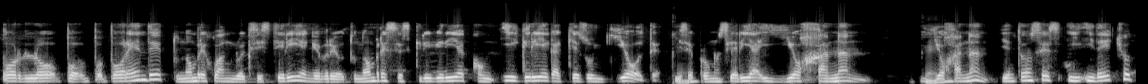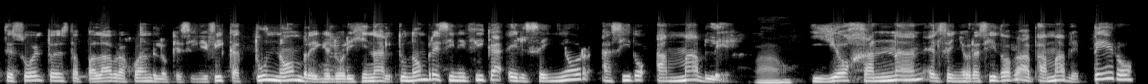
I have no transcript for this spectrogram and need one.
Por, lo, por, ende, tu nombre Juan no existiría en hebreo. Tu nombre se escribiría con Y, que es un yod, y se pronunciaría Yohanan. Yohanan. Y entonces, y, de hecho te suelto esta palabra, Juan, de lo que significa tu nombre en el original. Tu nombre significa el Señor ha sido amable. Wow. Yohanan, el Señor ha sido amable, pero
